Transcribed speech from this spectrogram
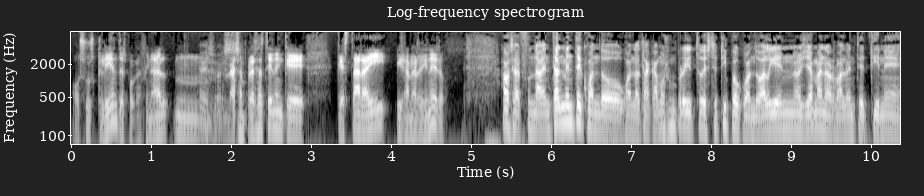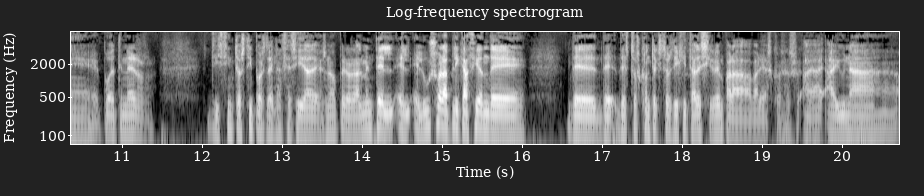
o sus clientes? Porque al final mm, las empresas tienen que, que estar ahí y ganar dinero. O sea, fundamentalmente cuando, cuando atacamos un proyecto de este tipo, cuando alguien nos llama, normalmente tiene, puede tener distintos tipos de necesidades, ¿no? Pero realmente el, el, uso, la aplicación de, de, estos contextos digitales sirven para varias cosas. Hay, una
